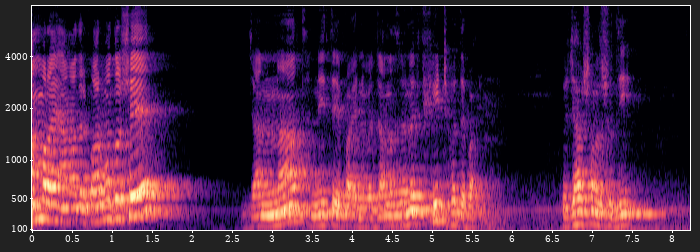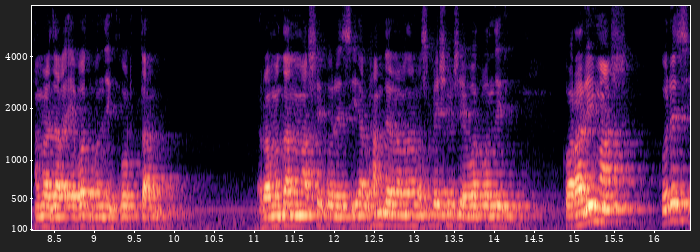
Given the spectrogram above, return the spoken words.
আমরাই আমাদের কর্মদোষে জান্নাত নিতে পারিনি বা জান্নাত জন্য ফিট হতে পারিনি। তো যার সময় শুধু আমরা যারা এবাদবন্দি করতাম রমদান মাসে করেছি, আলহামদুলিল্লাহ রমদান মাসে বেশি বেশি এবাদবন্দি করারই মাস করেছি।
